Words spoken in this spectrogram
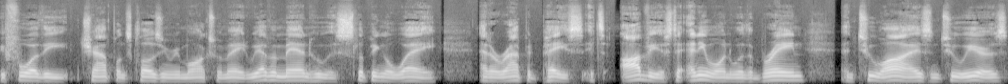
before the chaplain's closing remarks were made. We have a man who is slipping away at a rapid pace. It's obvious to anyone with a brain and two eyes and two ears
